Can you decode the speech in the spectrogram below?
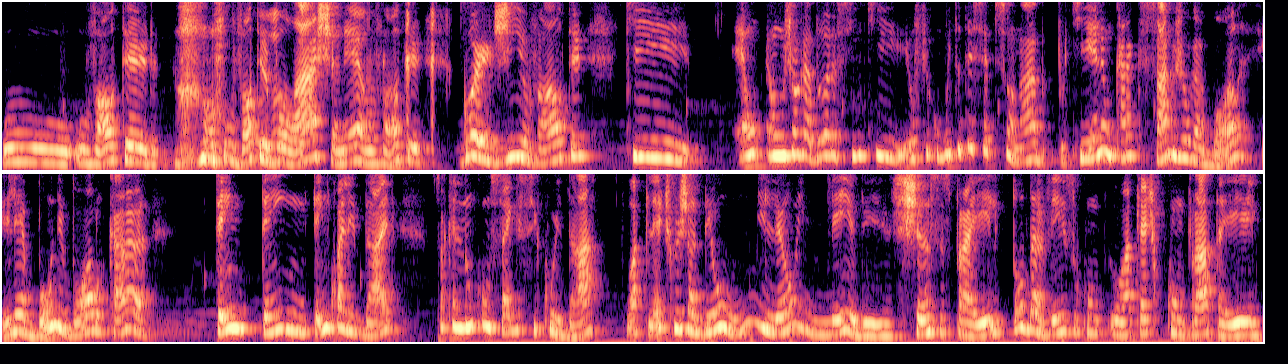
o, o Walter, o Walter Bolacha, né? O Walter gordinho Walter, que é um, é um jogador assim que eu fico muito decepcionado, porque ele é um cara que sabe jogar bola, ele é bom de bola, o cara tem, tem, tem qualidade, só que ele não consegue se cuidar. O Atlético já deu um milhão e meio de chances para ele. Toda vez o, o Atlético contrata ele,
